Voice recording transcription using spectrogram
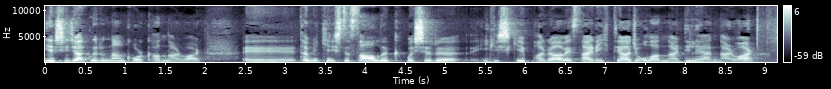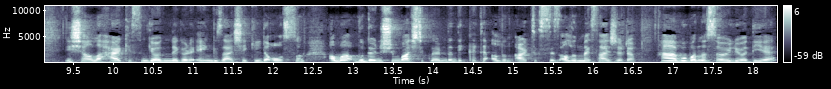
yaşayacaklarından korkanlar var. Ee, tabii ki işte sağlık, başarı, ilişki, para vesaire ihtiyacı olanlar, dileyenler var. İnşallah herkesin gönlüne göre en güzel şekilde olsun. Ama bu dönüşüm başlıklarını da dikkate alın. Artık siz alın mesajları. Ha bu bana söylüyor diye.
